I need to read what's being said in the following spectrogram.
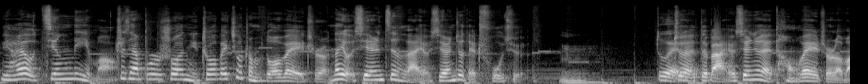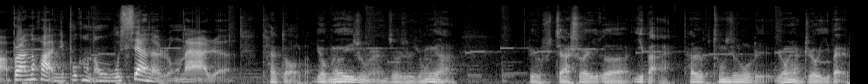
你还有精力吗？之前不是说你周围就这么多位置，那有些人进来，有些人就得出去，嗯对对对吧？有些人就得腾位置了嘛，不然的话，你不可能无限的容纳人。太逗了。有没有一种人就是永远，比如说假设一个一百，他的通讯录里永远只有一百人。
